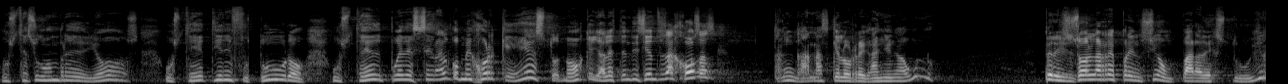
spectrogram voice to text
Usted es un hombre de Dios, usted tiene futuro, usted puede ser algo mejor que esto. No, que ya le estén diciendo esas cosas, tan ganas que lo regañen a uno. Pero si son la reprensión para destruir,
